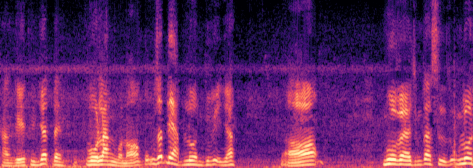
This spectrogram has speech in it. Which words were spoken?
Hàng ghế thứ nhất đây vô lăng của nó cũng rất đẹp luôn quý vị nhá. Đó mua về chúng ta sử dụng luôn.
